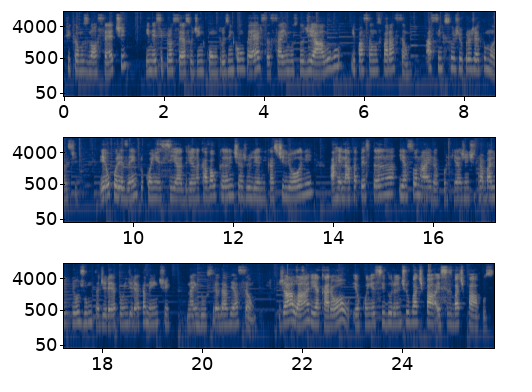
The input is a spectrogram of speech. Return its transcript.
ficamos nós sete e nesse processo de encontros e conversas saímos do diálogo e passamos para a ação. Assim que surgiu o projeto Must. Eu, por exemplo, conheci a Adriana Cavalcante, a Juliane Castiglione, a Renata Pestana e a Sonaira, porque a gente trabalhou junta, direta ou indiretamente, na indústria da aviação. Já a Lari e a Carol eu conheci durante bate esses bate-papos,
